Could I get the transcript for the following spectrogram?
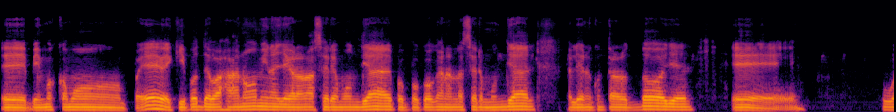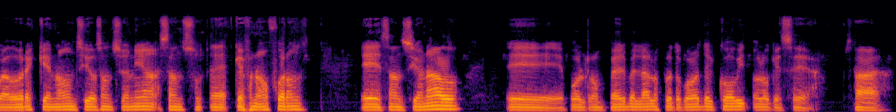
Eh, vimos como pues, equipos de baja nómina llegaron a la Serie Mundial, por poco ganan la Serie Mundial, perdieron contra los Dodgers. Eh, jugadores que no han sido sancionados, eh, que no fueron eh, sancionados eh, por romper los protocolos del COVID o lo que sea. O sea,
